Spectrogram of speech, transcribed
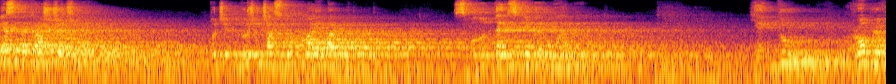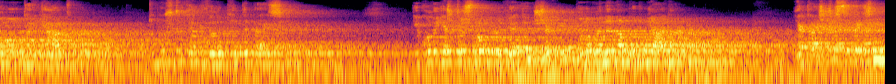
я себе краще чую. Дуже, дуже часто буває так з волонтерськими рухами. Я йду, роблю волонтаріат, тому що я в великій депресії. І коли я щось роблю для інших, воно мене наповняє. Я чую.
